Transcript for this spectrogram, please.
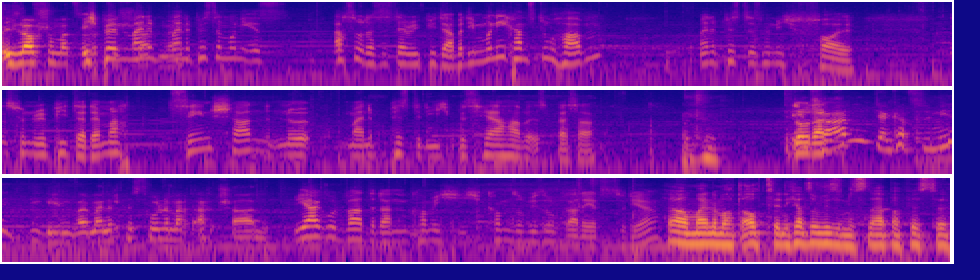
Ich lauf schon mal zurück. Ich bin, meine, Stadt, ne? meine Pistol-Muni ist... Ach so, das ist der Repeater. Aber die Muni kannst du haben. Meine Piste ist nämlich voll. Was ist das für ein Repeater? Der macht 10 Schaden. Nö, meine Piste, die ich bisher habe, ist besser. Den So, dann- Schaden, dann kannst du mir die geben, weil meine Pistole macht 8 Schaden. Ja gut, warte, dann komme ich... Ich komme sowieso gerade jetzt zu dir. Ja, meine macht auch 10. Ich habe sowieso eine Sniper-Piste.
